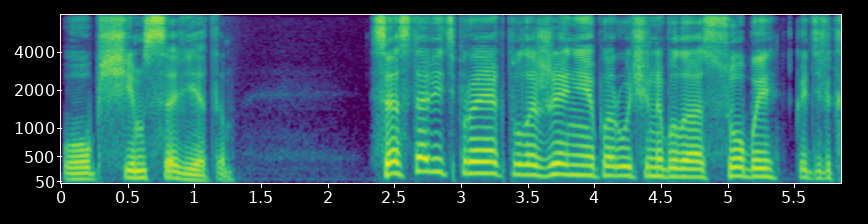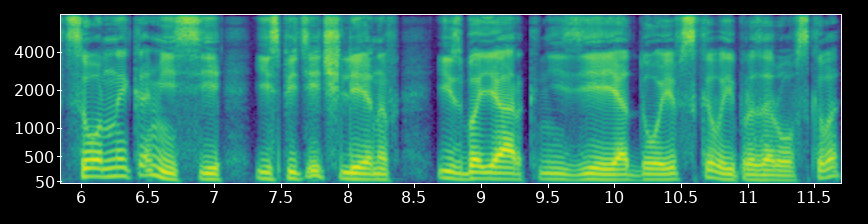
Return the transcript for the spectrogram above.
общим советом. Составить проект уложения поручено было особой кодификационной комиссии из пяти членов, из бояр князей Адоевского и Прозоровского,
